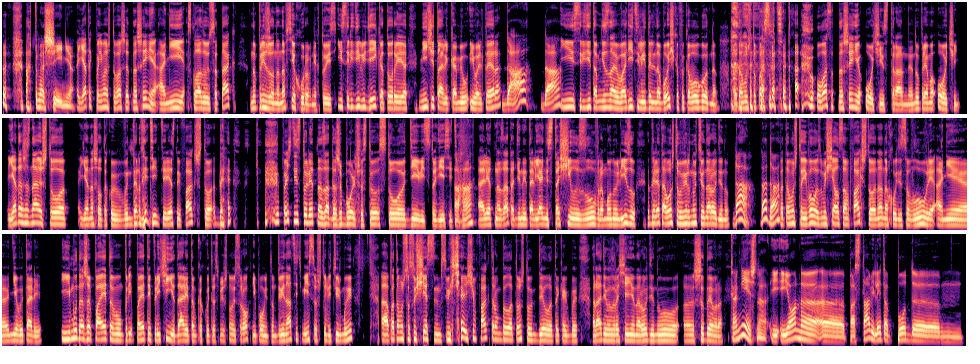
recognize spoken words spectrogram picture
отношения. Я так понимаю, что ваши отношения, они складываются так напряженно на всех уровнях. То есть и среди людей, которые не читали Камю и Вольтера, Да, да. и среди, там, не знаю, водителей, дальнобойщиков и кого угодно. Потому что, по сути, у вас отношения очень странные, ну прямо очень. Я даже знаю, что я нашел такой в интернете интересный факт, что да, почти сто лет назад, даже больше, 100, 109, 110 Ага. а лет назад один итальянец тащил из Лувра Мону Лизу для того, чтобы вернуть ее на родину. Да, да, да. Потому что его возмущал сам факт, что она находится в Лувре, а не, не в Италии. И ему даже по, этому, по этой причине дали там какой-то смешной срок, не помню, там 12 месяцев, что ли, тюрьмы, а, потому что существенным смягчающим фактором было то, что он делал это как бы ради возвращения на родину э, шедевра. Конечно. И, и он э, поставил это под э, м,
